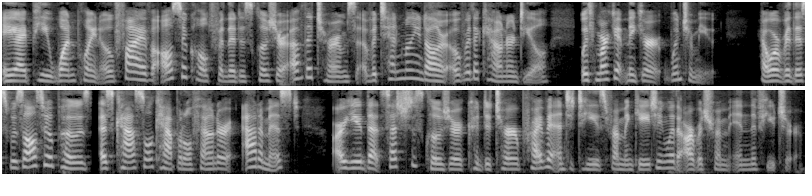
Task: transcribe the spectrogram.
AIP 1.05 also called for the disclosure of the terms of a $10 million over the counter deal with market maker Wintermute. However, this was also opposed as Castle Capital founder Atomist argued that such disclosure could deter private entities from engaging with Arbitrum in the future.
